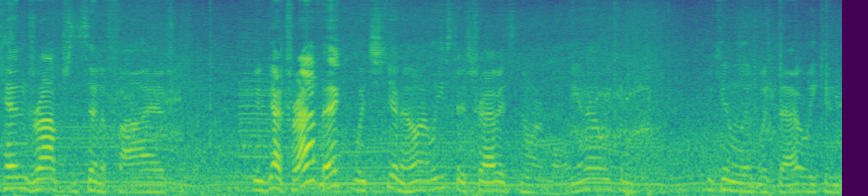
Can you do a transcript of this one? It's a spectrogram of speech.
10 drops instead of 5. We've got traffic, which, you know, at least there's traffic. It's normal. You know, we can we can live with that. We can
